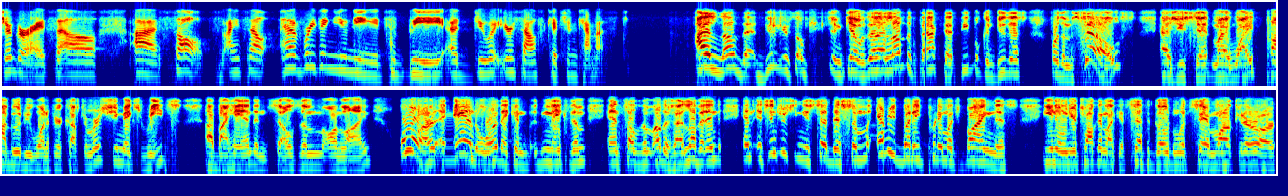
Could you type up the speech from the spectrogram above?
sugar, I sell uh, salts, I sell everything you need to be a do-it-yourself kitchen chemist. I love that. Do it yourself kitchen chemist. And I love the fact that people can do this for themselves. As you said, my wife probably would be one of your customers. She makes wreaths uh, by hand and sells them online. Or mm-hmm. and or they can make them and sell them others. I love it. And and it's interesting you said this. So everybody pretty much buying this, you know, when you're talking like a Seth Godin would say a marketer or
